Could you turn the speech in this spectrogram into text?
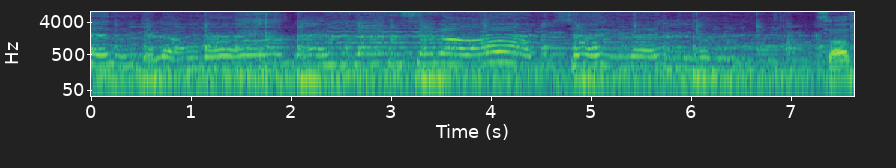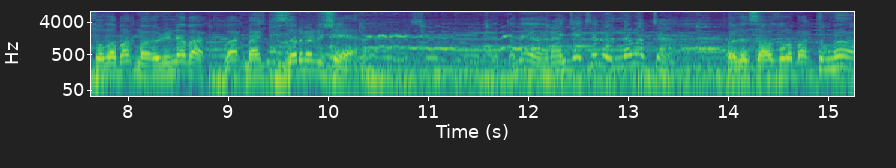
Gel gel gel aman benden selam söyle. Sağa sola bakma önüne bak. Bak ben kızarım öyle şeye. Evet, tabii öğreneceksen önüne bakacaksın. Öyle sağa sola baktın mı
